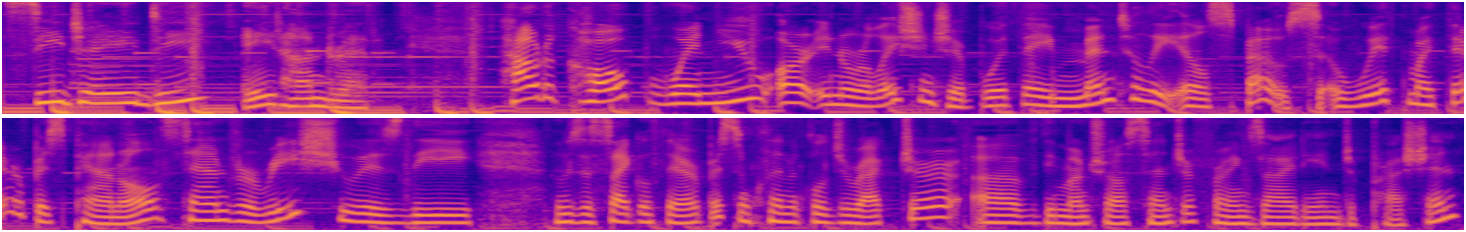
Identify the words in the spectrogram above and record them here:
CJAD 800. How to cope when you are in a relationship with a mentally ill spouse. With my therapist panel, Sandra Reish, who is the who's a psychotherapist and clinical director of the Montreal Center for Anxiety and Depression,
